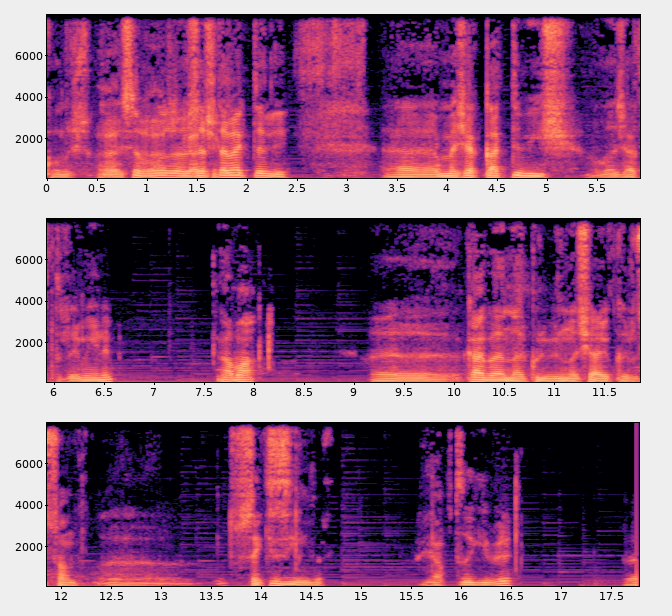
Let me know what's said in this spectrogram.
konuştuk. Dolayısıyla bunları evet, özetlemek de bir e, meşakkatli bir iş olacaktır eminim. Ama e, Kaybedenler Kulübü'nün aşağı yukarı son e, 38 yıldır yaptığı gibi e,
